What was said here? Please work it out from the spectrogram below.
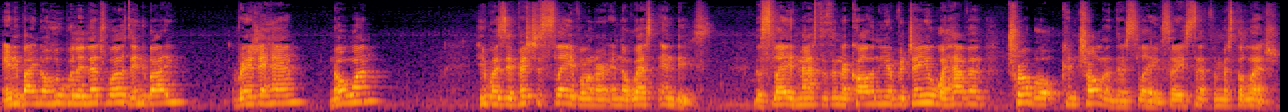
Anybody know who Willie Lynch was? Anybody? Raise your hand. No one? He was a vicious slave owner in the West Indies. The slave masters in the colony of Virginia were having trouble controlling their slaves, so they sent for Mr. Lynch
